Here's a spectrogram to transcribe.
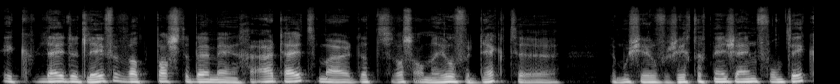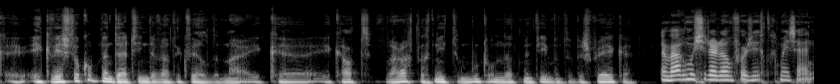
ik leidde het leven wat paste bij mijn geaardheid, maar dat was allemaal heel verdekt. Daar moest je heel voorzichtig mee zijn, vond ik. Ik wist ook op mijn dertiende wat ik wilde, maar ik, eh, ik had waarachtig niet de moed om dat met iemand te bespreken. En waarom moest je daar dan voorzichtig mee zijn?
